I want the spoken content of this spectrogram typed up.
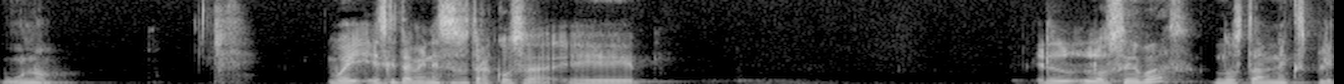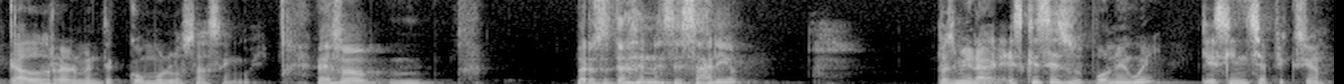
1. Güey, es que también esa es otra cosa. Eh, los Evas no están explicados realmente cómo los hacen, güey. Eso. mm, Pero se te hace necesario. Pues mira, es que se supone, güey, que es ciencia ficción.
